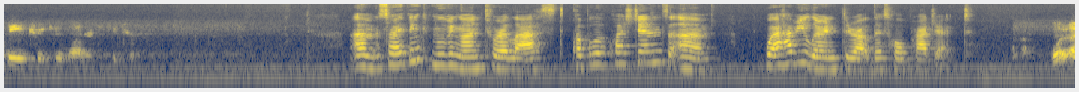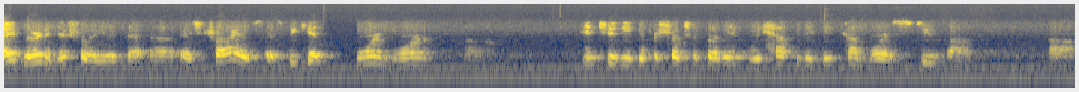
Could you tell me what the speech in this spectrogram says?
clean drinking water in the future. Um, so, I think moving on to our last couple of questions, um, what have you learned throughout this whole project? What I learned initially is that uh, as tribes, as we get more and more um, into these infrastructure building, we have to be, become more astute um, um,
